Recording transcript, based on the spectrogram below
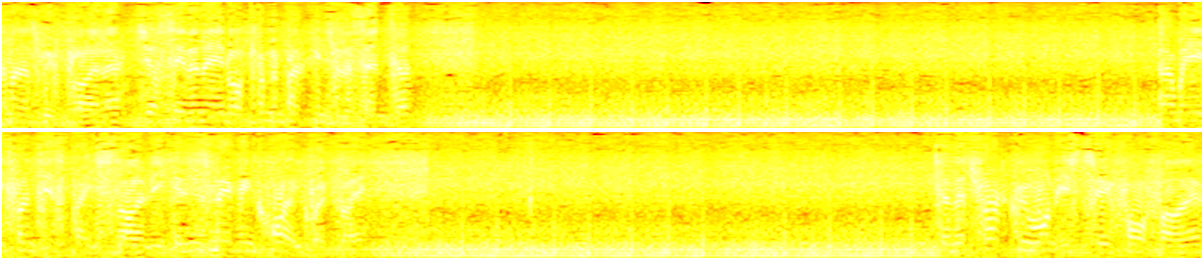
And as we fly left, you'll see the needle coming back into the centre. And anticipate slightly because it's moving quite quickly. So the track we want is 245.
